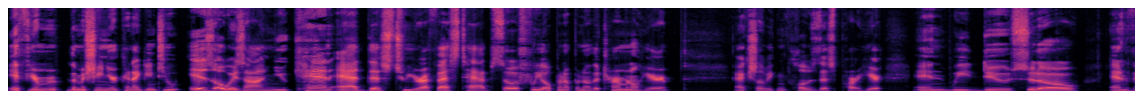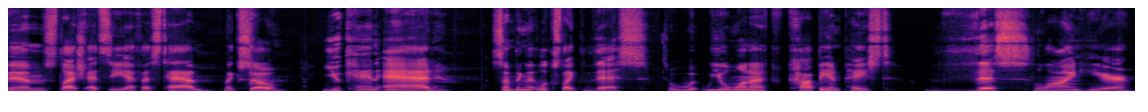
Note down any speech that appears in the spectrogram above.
if your the machine you're connecting to is always on, you can add this to your FS tab. So if we open up another terminal here, actually we can close this part here and we do sudo nvim slash etc fs tab like so. You can add something that looks like this. So you'll want to copy and paste this line here,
